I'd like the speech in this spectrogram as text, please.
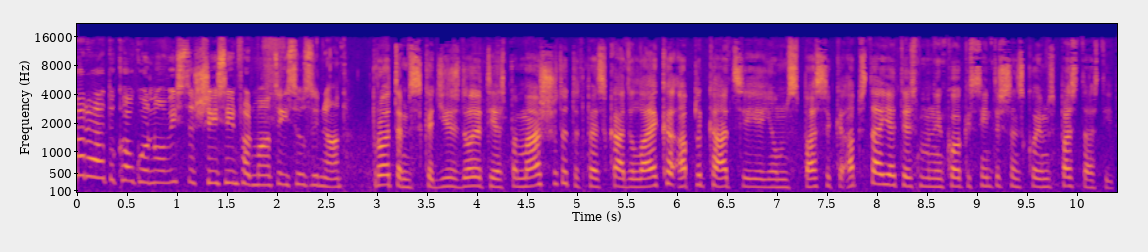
varētu kaut ko no visas šīs informācijas uzzināt. Protams, kad jūs dodaties pa maršrutu, tad pēc kāda laika aplikācija jums pasaka, apstājieties, man ir kaut kas interesants, ko jums pastāstīt.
